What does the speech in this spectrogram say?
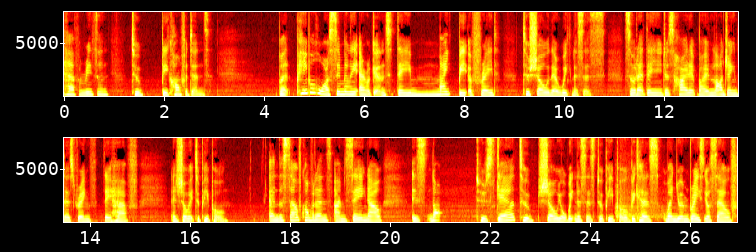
have a reason to be confident. But people who are similarly arrogant, they might be afraid to show their weaknesses so that they just hide it by enlarging the strength they have and show it to people. And the self confidence I'm saying now is not too scared to show your weaknesses to people because when you embrace yourself,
